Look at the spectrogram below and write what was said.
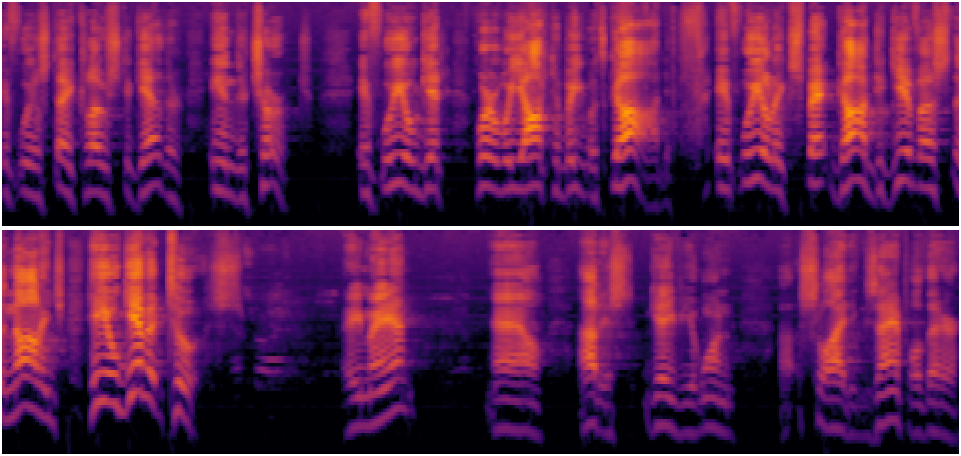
if we'll stay close together in the church. If we'll get where we ought to be with God. If we'll expect God to give us the knowledge, He'll give it to us. Amen. Now, I just gave you one uh, slight example there.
